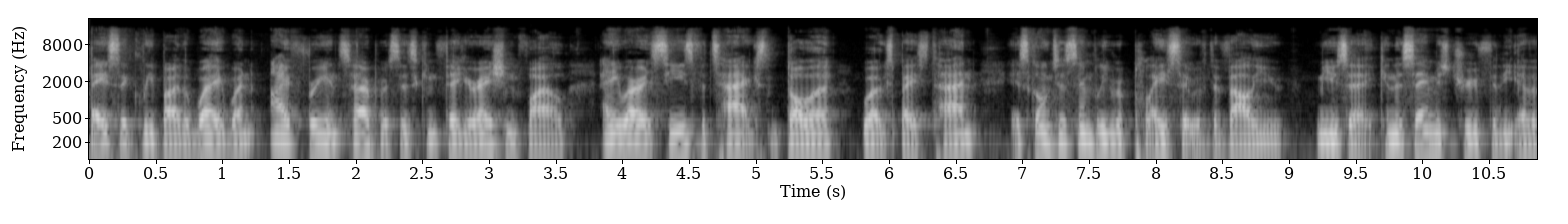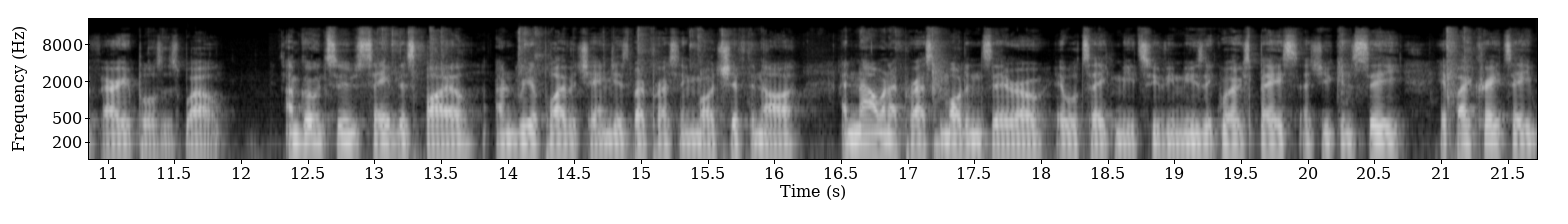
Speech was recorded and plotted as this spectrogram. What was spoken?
Basically, by the way, when i3 interprets this configuration file, anywhere it sees the text dollar $workspace 10, it's going to simply replace it with the value music, and the same is true for the other variables as well. I'm going to save this file and reapply the changes by pressing Mod Shift and R, and now when I press mod and zero, it will take me to the music workspace. As you can see, if I create a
